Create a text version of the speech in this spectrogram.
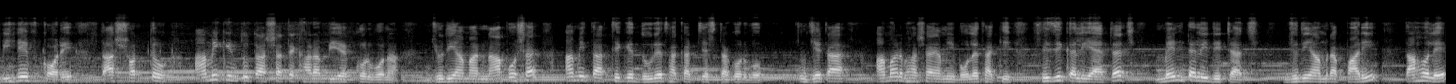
বিহেভ করে, তার সত্ত্বেও আমি কিন্তু তার সাথে খারাপ বিহেভ করব না। যদি আমার না পোষায়, আমি তার থেকে দূরে থাকার চেষ্টা করব। যেটা আমার ভাষায় আমি বলে থাকি ফিজিক্যালি অ্যাটাচ মেন্টালি ডিটাচ যদি আমরা পারি, তাহলে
